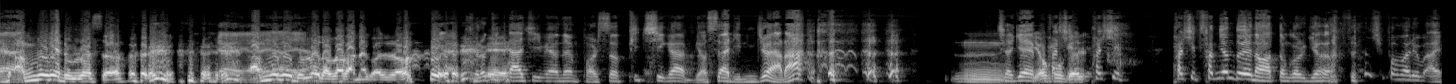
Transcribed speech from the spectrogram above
야, 안목에 눌렀어. 야, 야. 눌러 넘어가는 걸로. 야, 그렇게 예. 따지면은 벌써 피치가 몇 살인 줄 알아? 음, 저게 영국의 80, 80, 83년도에 나왔던 걸 기억하거든. 슈퍼마리오, 아니,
